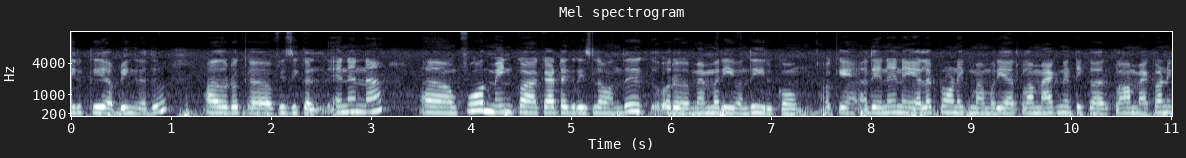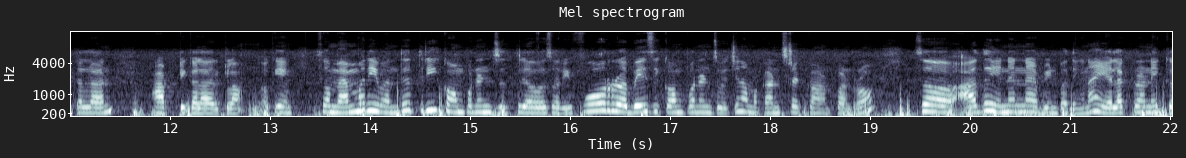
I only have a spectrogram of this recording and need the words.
இருக்குது அப்படிங்கிறது அதோட க ஃபிசிக்கல் என்னென்னா ஃபோர் மெயின் கா கேட்டகரிஸில் வந்து ஒரு மெமரி வந்து இருக்கும். ஓகே அது என்னென்ன? எலக்ட்ரானிக் மெமரியாக இருக்கலாம் மேக்னெட்டிக்காக இருக்கலாம் மெக்கானிக்கல் அண்ட் ஆப்டிக்கலாக இருக்கலாம். ஓகே ஸோ மெமரி வந்து three components sorry four basic components வச்சு நம்ம கன்ஸ்ட்ரக்ட் பண்ணுறோம் ஸோ அது என்னென்ன அப்படின்னு பார்த்தீங்கன்னா எலக்ட்ரானிக்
